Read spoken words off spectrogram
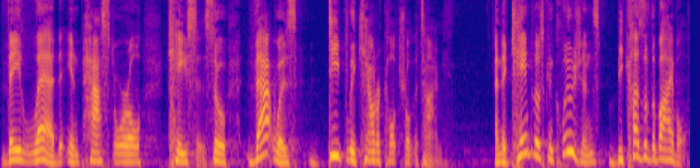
They led in pastoral cases. So that was deeply countercultural at the time. And they came to those conclusions because of the Bible.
